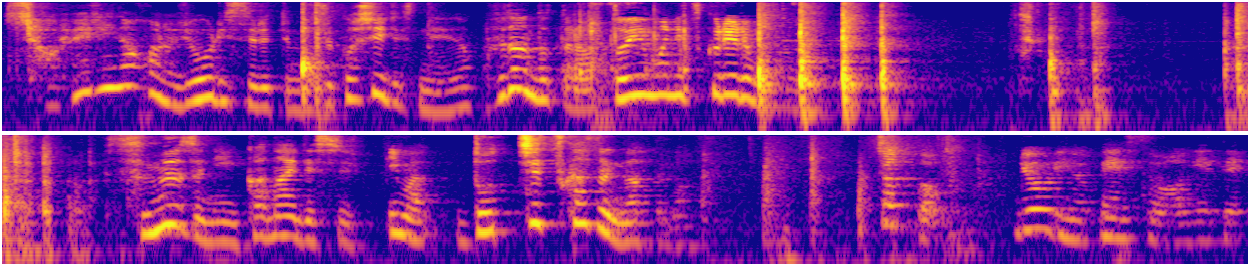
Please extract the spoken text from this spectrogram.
喋りながら料理するって難しいですね。なんか普段だったらあっという間に作れるもの。スムーズにいかないですし今どっちつかずになってます。ちょっと料理のペースを上げて。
